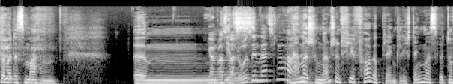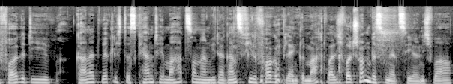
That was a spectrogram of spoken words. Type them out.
wir das machen. Ähm, Ja, und was war los in Wetzlar? Haben wir schon ganz schön viel Vorgeplänkel. Ich denke mal, es wird eine Folge, die gar nicht wirklich das Kernthema hat, sondern wieder ganz viel Vorgeplänkel macht, weil ich wollte schon ein bisschen erzählen. Ich war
